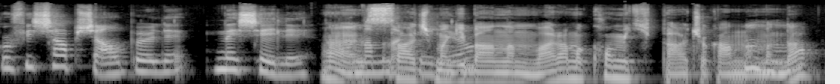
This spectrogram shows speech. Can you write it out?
Goofy şapşal böyle neşeli evet, anlamına saçma geliyor. gibi anlamı var ama komik daha çok anlamında.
